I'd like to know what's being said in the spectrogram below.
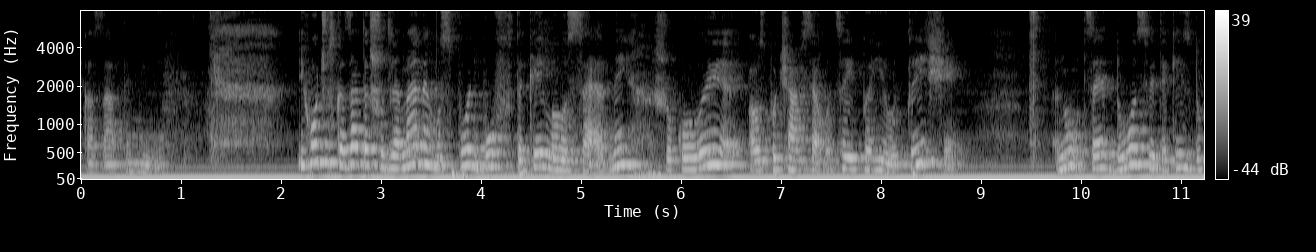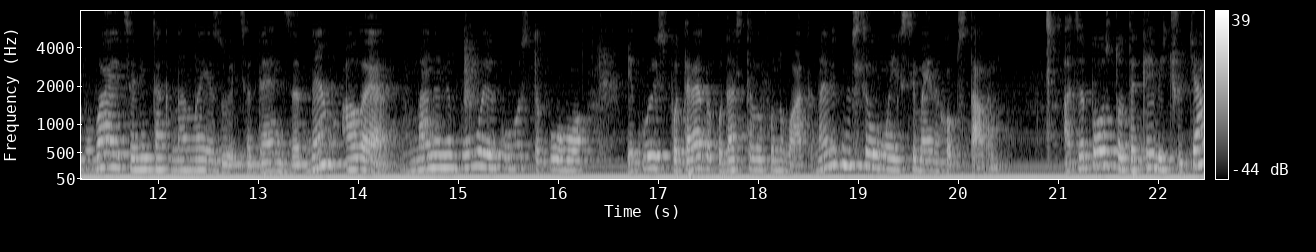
сказати мені. І хочу сказати, що для мене Господь був такий милосердний, що коли розпочався оцей період тиші, ну, це досвід, який здобувається, він так нанизується день за днем, але в мене не було якогось такого, якоїсь потреби кудись телефонувати, навіть не в силу моїх сімейних обставин. А це просто таке відчуття,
